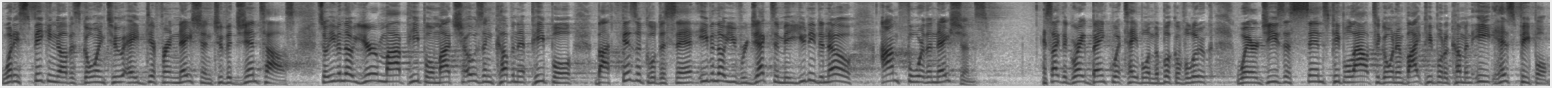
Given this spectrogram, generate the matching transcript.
what he's speaking of is going to a different nation, to the Gentiles. So even though you're my people, my chosen covenant people by physical descent, even though you've rejected me, you need to know I'm for the nations. It's like the great banquet table in the book of Luke where Jesus sends people out to go and invite people to come and eat his people.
